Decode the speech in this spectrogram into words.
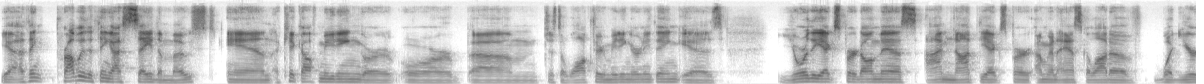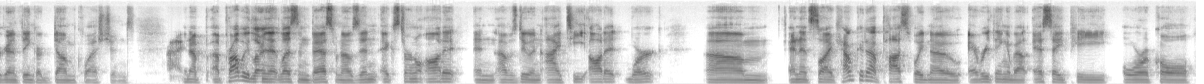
Yeah, I think probably the thing I say the most in a kickoff meeting or or um, just a walkthrough meeting or anything is you're the expert on this. I'm not the expert. I'm going to ask a lot of what you're going to think are dumb questions. Right. And I, I, probably learned that lesson best when I was in external audit and I was doing IT audit work. Um, and it's like, how could I possibly know everything about SAP, Oracle,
